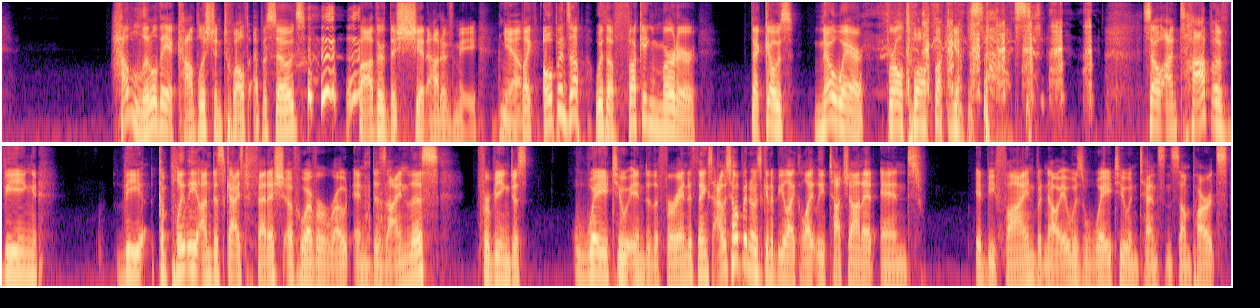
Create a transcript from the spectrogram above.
how little they accomplished in twelve episodes, bothered the shit out of me. Yeah, Like, opens up with a fucking murder that goes nowhere for all twelve fucking episodes. so, on top of being the completely undisguised fetish of whoever wrote and designed this for being just way too into the fur end of things. I was hoping it was going to be like lightly touch on it and it'd be fine, but no, it was way too intense in some parts.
